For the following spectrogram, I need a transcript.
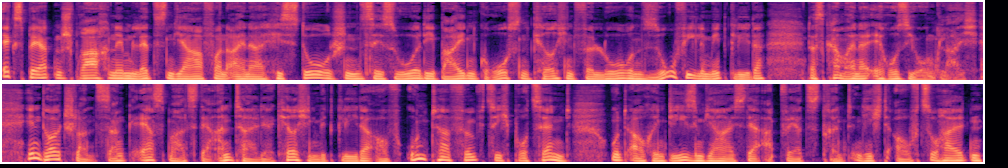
Experten sprachen im letzten Jahr von einer historischen Zäsur. Die beiden großen Kirchen verloren so viele Mitglieder, das kam einer Erosion gleich. In Deutschland sank erstmals der Anteil der Kirchenmitglieder auf unter 50 Prozent und auch in diesem Jahr ist der Abwärtstrend nicht aufzuhalten.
